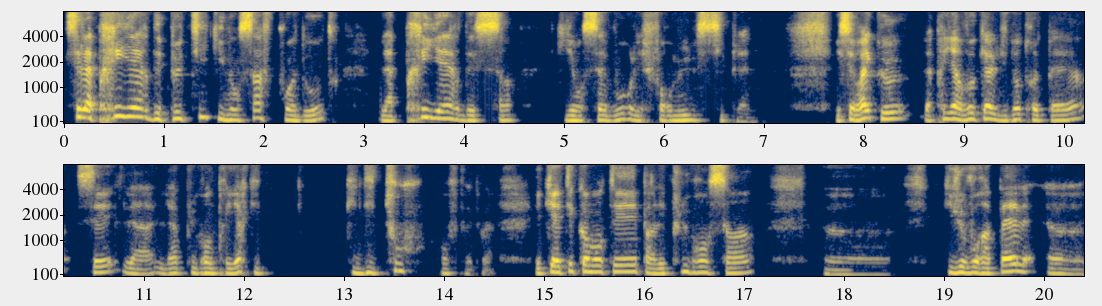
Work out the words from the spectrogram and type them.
C'est la prière des petits qui n'en savent point d'autre, la prière des saints qui en savourent les formules si pleines. Et c'est vrai que la prière vocale du Notre Père, c'est la, plus grande prière qui, dit tout, en fait, et qui a été commentée par les plus grands saints, euh, qui, je vous rappelle, euh,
